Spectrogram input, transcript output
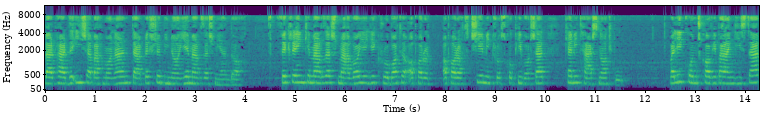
بر پرده ای شبه مانند در قشر بینایی مغزش میانداخت فکر اینکه مغزش مأوای یک ربات آپاراتچی میکروسکوپی باشد کمی ترسناک بود. ولی کنجکاوی برانگیزتر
